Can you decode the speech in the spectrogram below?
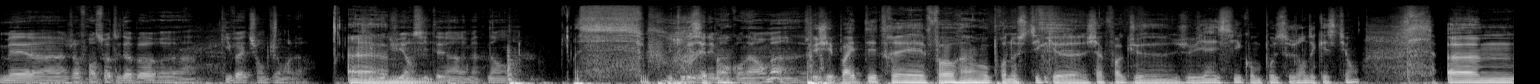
Mais euh, Jean-François, tout d'abord, qui va être champion alors? Tu viens en citer un là maintenant, les éléments qu'on a en main. Parce que j'ai pas été très fort hein, au pronostic euh, chaque fois que je, je viens ici, qu'on me pose ce genre de questions. Euh,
